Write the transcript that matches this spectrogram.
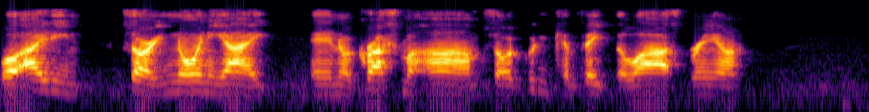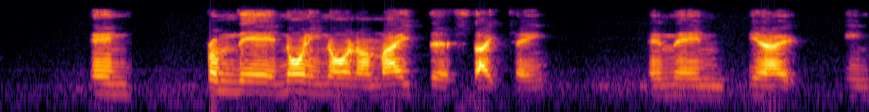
or '80, sorry '98, and I crushed my arm, so I couldn't compete the last round. And from there, '99, I made the state team, and then you know in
